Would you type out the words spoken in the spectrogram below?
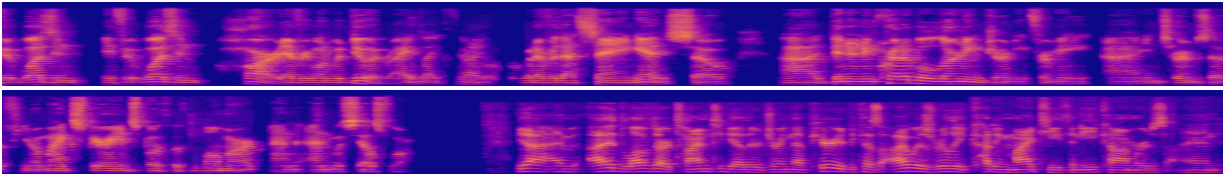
it wasn't if it wasn't hard everyone would do it right like right. whatever that saying is so uh, been an incredible learning journey for me uh, in terms of you know my experience both with walmart and and with salesfloor yeah I, I loved our time together during that period because i was really cutting my teeth in e-commerce and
